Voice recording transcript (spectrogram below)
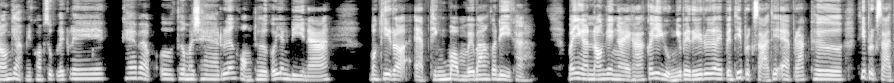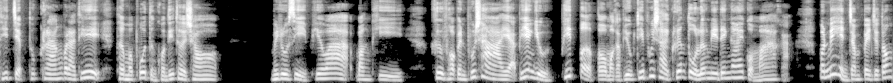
น้องอยากมีความสุขเล็ก ๆ แค่แบบเออเธอมาแชร์เรื่องของเธอก็ยังดีนะ บางทีเราแอบทิ้งบอมไว้บ้างก็ดีค่ะ ไม่อย่างนั้นน้องยังไงคะก็จะอยู่อย่างนี้ไปเรื่อยๆ เป็นที่ปรึกษาที่แอบรักเธอ ที่ปรึกษาที่เจ็บทุกครั้งเวลาที่เธอมาพูดถึงคนที่เธอชอบ ไม่รู้สิพี่ว่าบางที คือพอเป็นผู้ชายอะพี่ยังอยู่พี่เติบโตมากับยุคที่ผู้ชายเคลื่อนตัวเรื่องนี้ได้ง่ายกว่ามากอะ มันไม่เห็นจำเป็นจะต้อง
